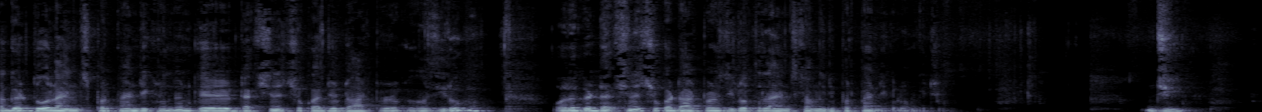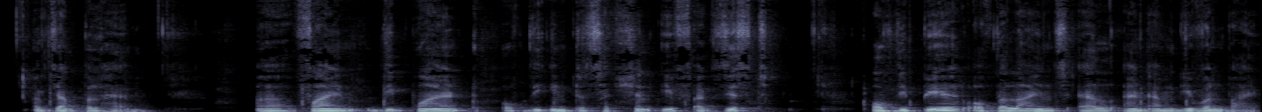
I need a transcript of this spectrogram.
अगर दो लाइंस परपेंडिकुलर तो उनके डायरेक्शन एचओ का जो डार्ट प्रोडक्ट होगा ज़ीरो का और अगर डायरेक्शन एचओ का डार्ट प्रोडक्ट ज़ीरो तो लाइंस क्या होंगे परपेंडिकुलर होंगे जी एग्ज़ाम्पल है find the point of the intersection if exist of the pair of the lines L and M given by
